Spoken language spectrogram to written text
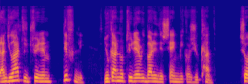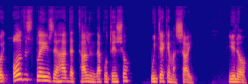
And you have to treat them differently. You cannot treat everybody the same because you can't. So all those players that had that talent, that potential, we take them aside. You know,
